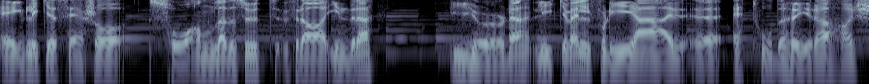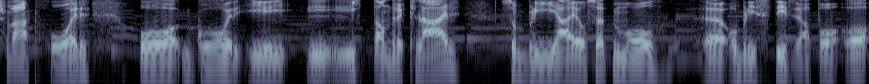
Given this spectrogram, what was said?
egentlig ikke ser så, så annerledes ut fra indre, gjør det likevel, fordi jeg er eh, ett hode høyere, har svært hår og går i litt andre klær, så blir jeg også et mål uh, å bli stirra på. Og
